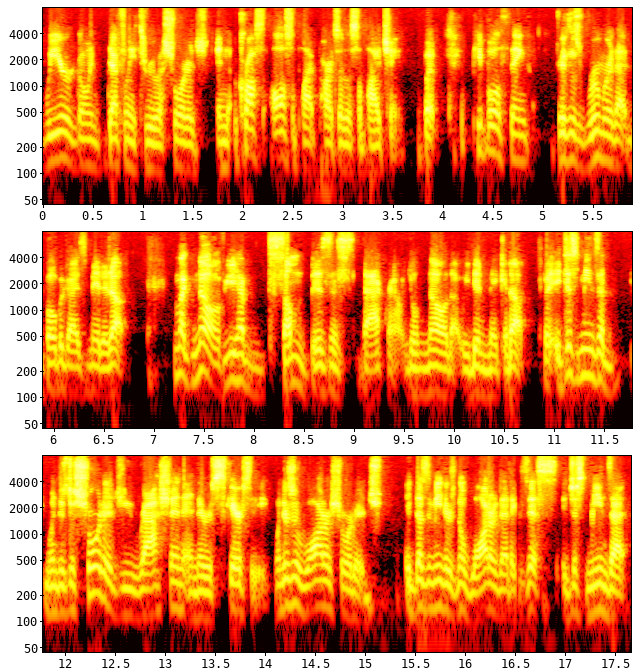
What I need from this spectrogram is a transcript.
we are going definitely through a shortage in across all supply parts of the supply chain. But people think there's this rumor that boba guys made it up. I'm like, no, if you have some business background, you'll know that we didn't make it up. But it just means that when there's a shortage, you ration and there's scarcity. When there's a water shortage, it doesn't mean there's no water that exists. It just means that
